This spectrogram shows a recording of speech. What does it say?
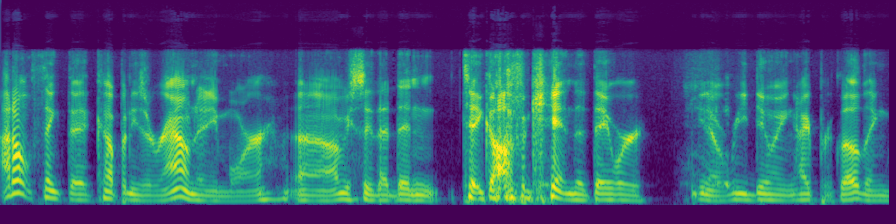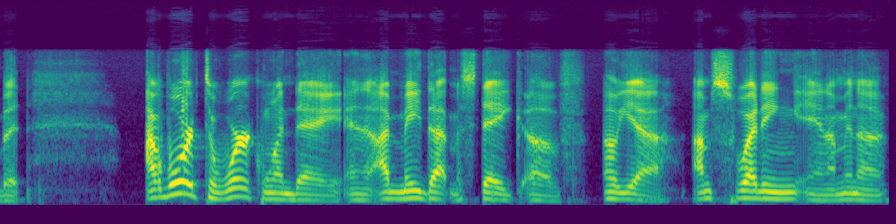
I don't think the company's around anymore. Uh, obviously, that didn't take off again. That they were, you know, redoing hyper clothing. But I wore it to work one day, and I made that mistake of, oh yeah, I'm sweating and I'm in a.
